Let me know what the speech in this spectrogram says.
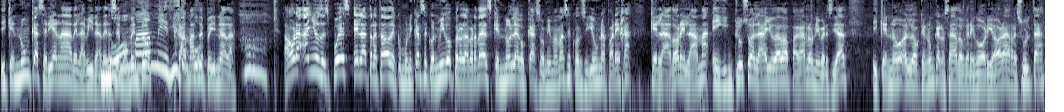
Y que nunca sería nada de la vida. Desde No ese momento mames, ¿y esta jamás le pedí nada. Ahora, años después, él ha tratado de comunicarse conmigo, pero la verdad es que no le hago caso. Mi mamá se consiguió una pareja que la adora y la ama, e incluso le ha ayudado a pagar la universidad y que no lo que nunca nos ha dado Gregorio. Ahora resulta,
